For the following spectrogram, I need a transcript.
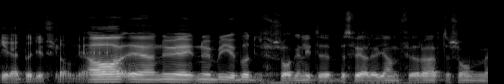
ert budgetförslag? Ja, eh, nu, är, nu blir ju budgetförslagen lite besvärliga att jämföra eftersom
